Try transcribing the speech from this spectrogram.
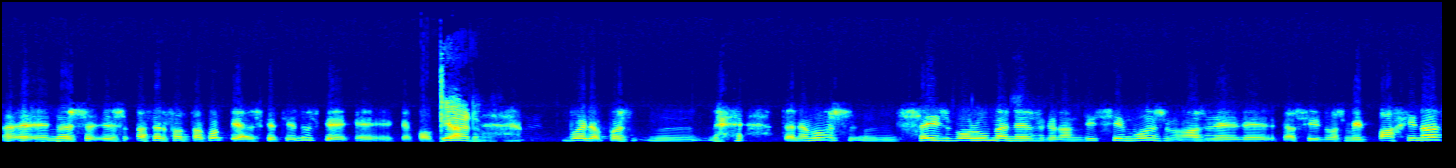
eh, no es, hacer fotocopia, es que tienes que, que, copiar. Claro. Bueno, pues mm, tenemos mm, seis volúmenes grandísimos, más de, casi dos mil páginas,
